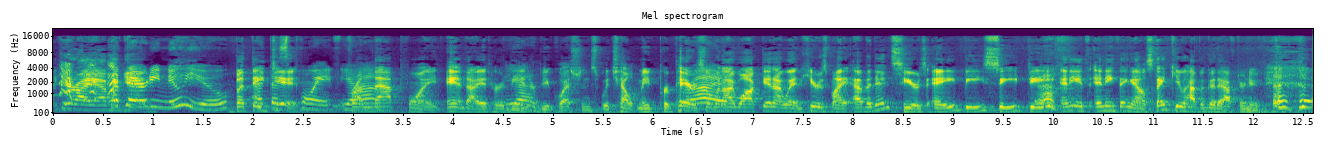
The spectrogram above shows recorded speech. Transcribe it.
And here I am but again. they already knew you. But they at this did point. Yeah. from that point, and I had heard the Yeah. interview questions, which helped me prepare. So when Right. I walked in, I went, "Here's my evidence. Here's A, B, C, D. Any anything else? Thank you. Have a good afternoon."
